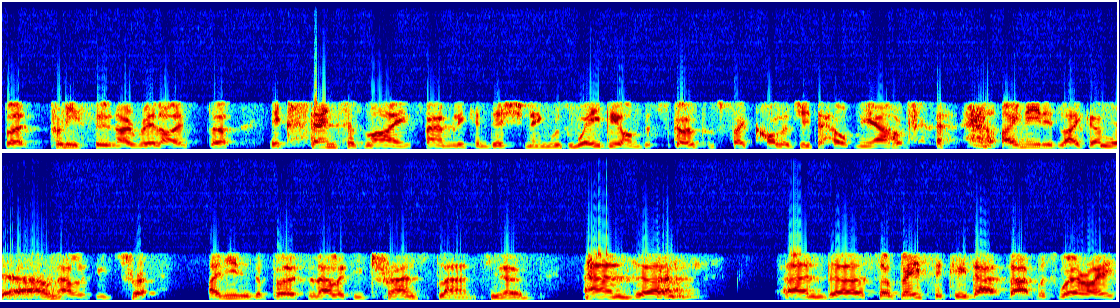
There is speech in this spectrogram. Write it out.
But pretty soon I realized the extent of my family conditioning was way beyond the scope of psychology to help me out. I needed like a yeah. personality, tra- I needed a personality transplant, you know? And, um, and uh, so basically that, that was where I,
